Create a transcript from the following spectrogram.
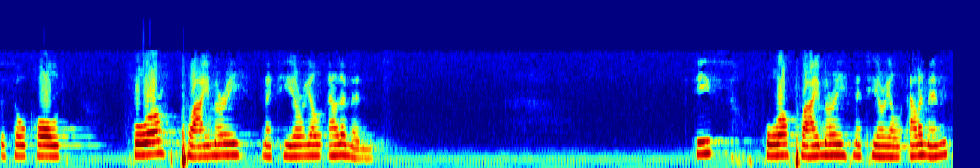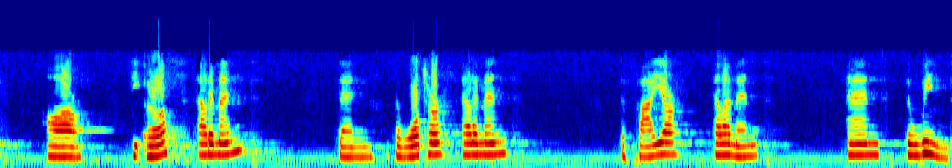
the so-called four primary material elements. These four primary material elements are the earth element, then the water element, the fire element, and the wind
